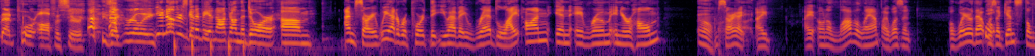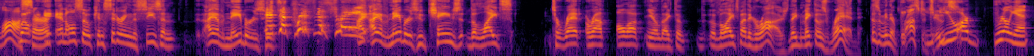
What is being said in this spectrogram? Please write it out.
That poor officer. He's like, really? You know there's going to be a knock on the door. Um, I'm sorry. We had a report that you have a red light on in a room in your home. Oh, I'm sorry. I, I I own a lava lamp. I wasn't aware that was against the law, well, sir. and also considering the season, I have neighbors who it's a Christmas tree. I, I have neighbors who change the lights to red around all up. You know, like the the lights by the garage. They make those red. Doesn't mean they're prostitutes. You are brilliant.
